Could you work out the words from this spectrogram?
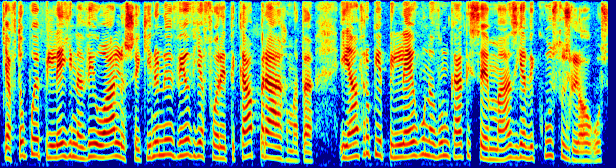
και αυτό που επιλέγει να δει ο άλλος εκείνο είναι δύο διαφορετικά πράγματα. Οι άνθρωποι επιλέγουν να δουν κάτι σε εμάς για δικούς τους λόγους.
